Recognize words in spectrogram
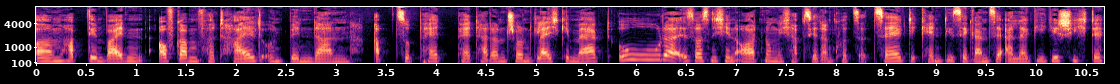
ähm, habe den beiden Aufgaben verteilt und bin dann ab zu Pat. Pat hat dann schon gleich gemerkt, oh, da ist was nicht in Ordnung. Ich habe es ihr dann kurz erzählt. Die kennt diese ganze Allergiegeschichte.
